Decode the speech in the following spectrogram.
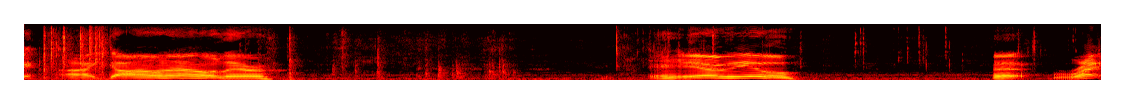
Alright, I got out of there. And here we go. Uh, right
